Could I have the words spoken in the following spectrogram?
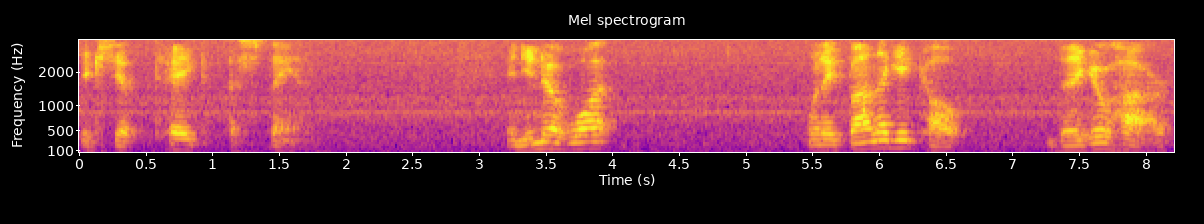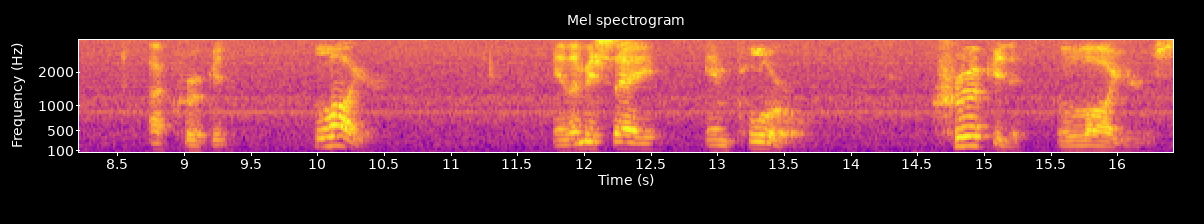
except take a stand. And you know what? When they finally get caught, they go hire a crooked lawyer. And let me say in plural, crooked lawyers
